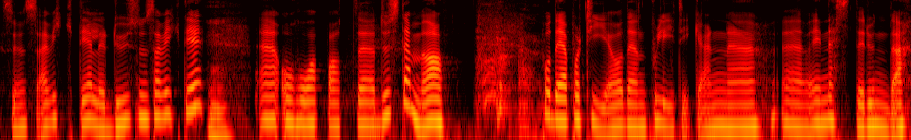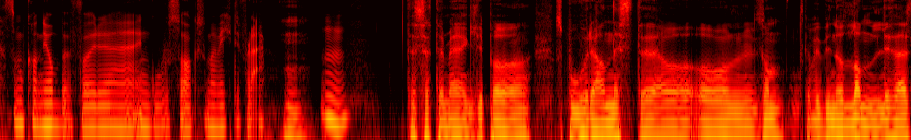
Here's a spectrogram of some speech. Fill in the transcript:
syns er viktig, eller du syns er viktig, Mm. eh, og håpe at du stemmer da på det partiet og den politikeren eh, i neste runde som kan jobbe for eh, en god sak som er viktig for deg. Mm. Mm. Det setter meg egentlig på sporet av neste, og, og liksom Skal vi begynne å lande litt her?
